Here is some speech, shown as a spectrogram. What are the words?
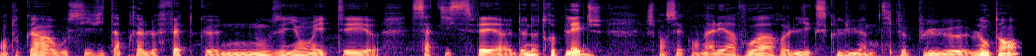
en tout cas aussi vite après le fait que nous ayons été euh, satisfaits euh, de notre pledge. Je pensais qu'on allait avoir l'exclu un petit peu plus euh, longtemps,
